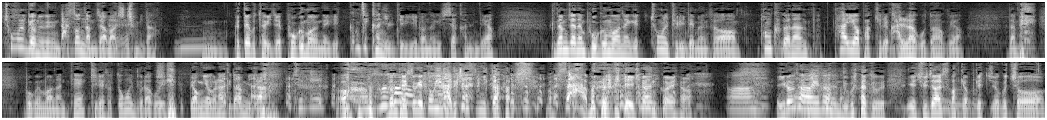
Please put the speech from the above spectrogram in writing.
총을 겨누는 낯선 남자와 마주칩니다. 음, 그때부터 이제 보그먼에게 끔찍한 일들이 일어나기 시작하는데요. 그 남자는 보그먼에게 총을 들이대면서 펑크가 난 타이어 바퀴를 갈라고도 하고요. 그다음에 보그먼한테 길에서 똥을 누라고 명령을 하기도 합니다. 되게, 어, 넌 뱃속에 똥이 가득 찼으니까 막 싸! 뭐 이렇게 얘기하는 거예요. 와, 이런 상황에서는 누구라도 이게 주저할 수밖에 없겠죠. 그쵸?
